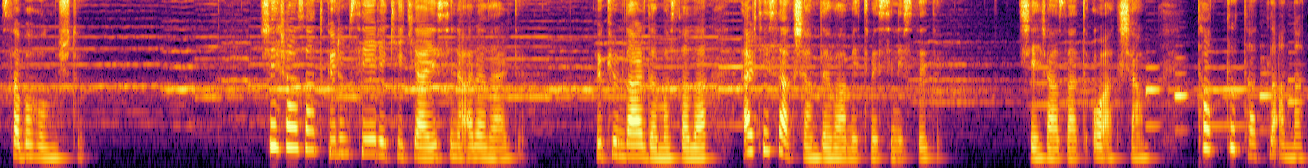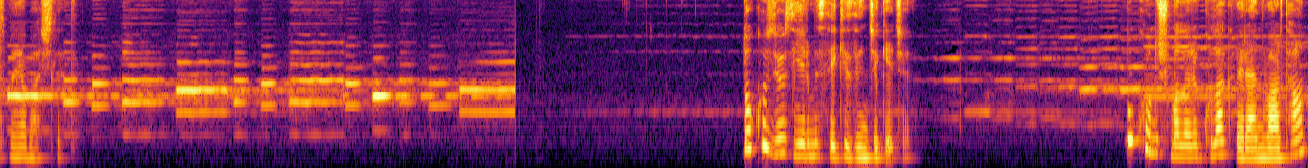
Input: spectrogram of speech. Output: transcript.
Sabah olmuştu. Şehrazat gülümseyerek hikayesini ara verdi. Hükümdar da masala ertesi akşam devam etmesini istedi. Şehrazat o akşam tatlı tatlı anlatmaya başladı. ...928. Gece Bu konuşmalara kulak veren Vartan...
